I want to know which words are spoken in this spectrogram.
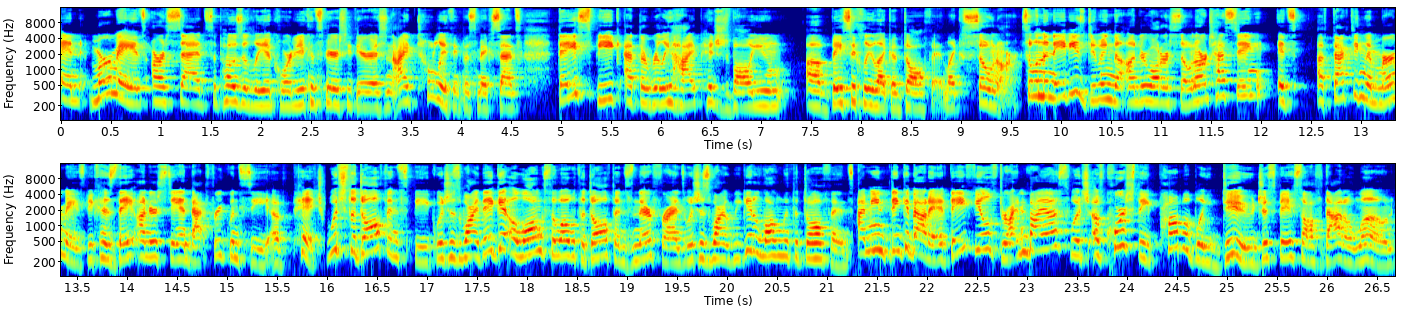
And mermaids are said, supposedly, according to conspiracy theorists, and I totally think this makes sense, they speak at the really high-pitched volume of basically like a dolphin, like sonar. So when the Navy is doing the underwater sonar testing, it's affecting the mermaids because they understand that frequency of pitch, which the dolphins speak, which is why they get along so well with the dolphins and their friends, which is why we get along with the dolphins. I mean, think about it. If they feel threatened by us, which of course they probably do just based off that alone,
